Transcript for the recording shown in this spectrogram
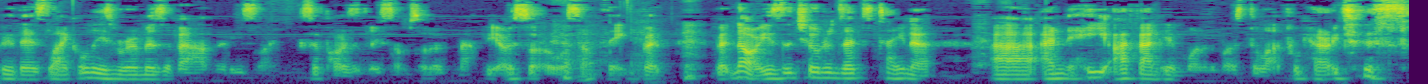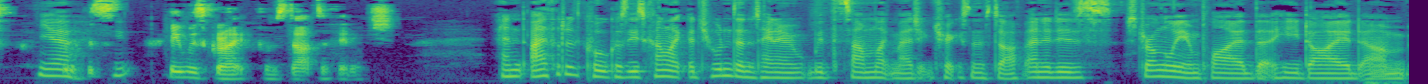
who there's like all these rumours about that he's like supposedly some sort of mafioso or something. but but no, he's a children's entertainer, uh, and he I found him one of the most delightful characters. Yeah. He was- he was great from start to finish. And I thought it was cool because he's kind of like a children's entertainer with some like magic tricks and stuff. And it is strongly implied that he died um,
